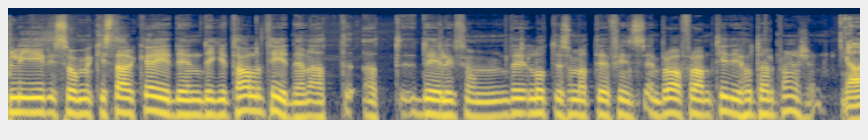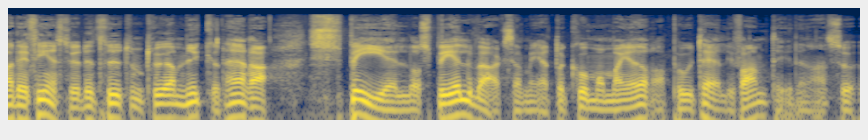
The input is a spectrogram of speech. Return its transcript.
blir så mycket starkare i den digitala tiden att, att det, liksom, det låter som att det finns en bra framtid i hotellbranschen. Ja, det finns det. Dessutom tror jag mycket den här spel och spelverksamheter kommer man göra på hotell i framtiden. Alltså,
